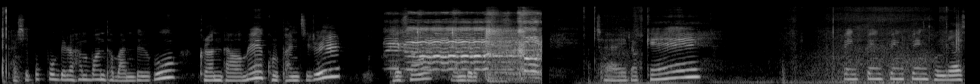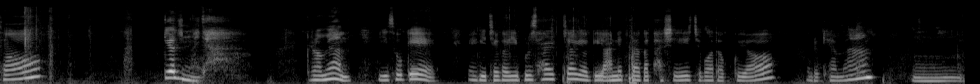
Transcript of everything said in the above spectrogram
다시 뽁뽁이를 한 번 더 만들고 그런 다음에 골판지를 대서 만들 거예요. 자 이렇게 뺑뺑뺑뺑 돌려서 끼워줍니다. 그러면 이 속에 여기 제가 이불 살짝 여기 안에다가 다시 집어넣고요. 이렇게 하면 음,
